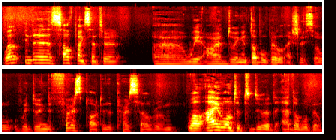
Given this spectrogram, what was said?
Well, in the Southbank Centre, uh, we are doing a double bill actually. So we're doing the first part in the Purcell room. Well, I wanted to do a, a double bill.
